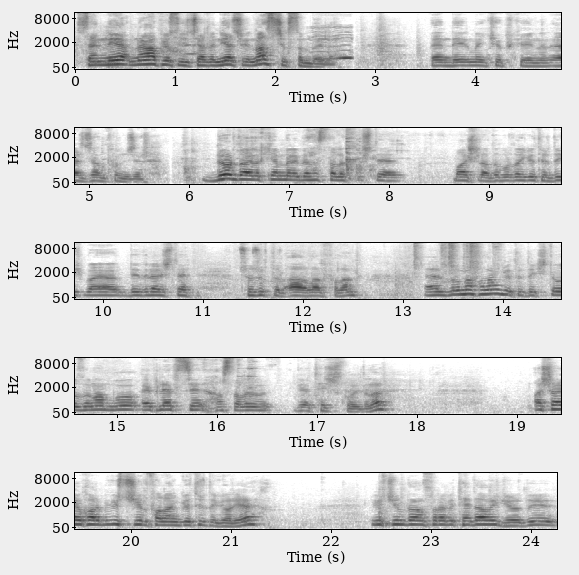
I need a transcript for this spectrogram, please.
Sen ne, ne yapıyorsun içeride? Niye çıkıyorsun? Nasıl çıksın böyle? Ben Değirmen Köprüköy'ünden Ercan Tuncer. 4 aylıkken böyle bir hastalık işte başladı. Burada götürdük. Bayağı dediler işte çocuktur ağlar falan. Erzurum'a falan götürdük. İşte o zaman bu epilepsi hastalığı diye teşhis koydular. Aşağı yukarı bir 3 yıl falan götürdük oraya. 3 yıldan sonra bir tedavi gördü.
